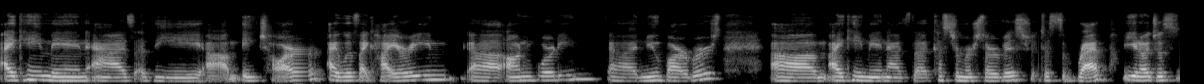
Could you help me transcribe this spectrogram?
I came in as the um, HR. I was like hiring, uh, onboarding uh, new barbers. Um, I came in as the customer service, just rep, you know, just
